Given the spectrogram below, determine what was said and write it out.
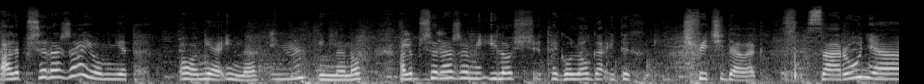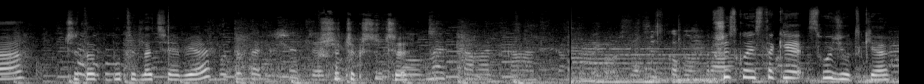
Ale przerażają mnie te... O nie, inne. Inny? Inne no. Ale przeraża mi ilość tego loga i tych świecidełek. Sarunia! Czy to buty dla ciebie? Bo to tak krzyczy. Krzyczy, krzyczy. Metka, metka, metka. Wszystko bym brała. Wszystko jest takie słodziutkie.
